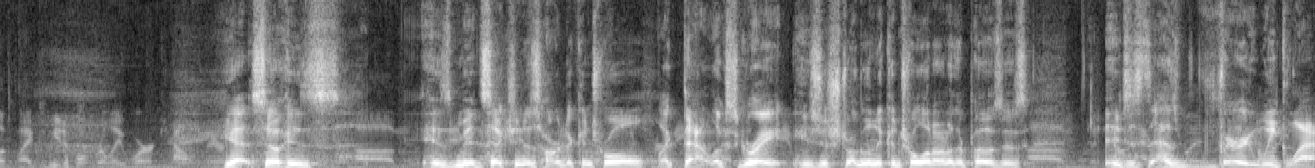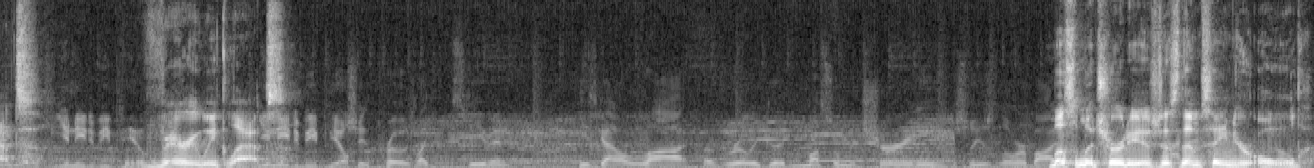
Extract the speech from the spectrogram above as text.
look like we don't really work out there. Yeah, so his his midsection is hard to control. Like that looks great. He's just struggling to control it on other poses. He just has very weak lats. Very weak lats. He's got a lot of really good muscle maturity. Muscle maturity is just them saying you're old.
